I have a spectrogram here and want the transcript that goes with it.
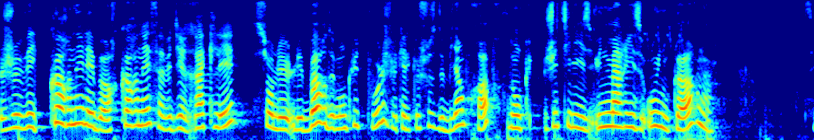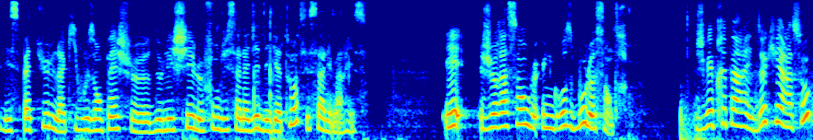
je vais corner les bords. Corner, ça veut dire racler sur les bords de mon cul de poule. Je veux quelque chose de bien propre. Donc, j'utilise une marise ou une corne les spatules qui vous empêchent euh, de lécher le fond du saladier des gâteaux, c'est ça les marises. Et je rassemble une grosse boule au centre. Je vais préparer deux cuillères à soupe.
